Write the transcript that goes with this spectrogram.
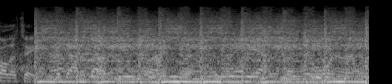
quality, no doubt about it.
